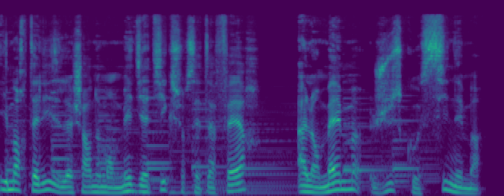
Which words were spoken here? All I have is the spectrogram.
immortalisent l'acharnement médiatique sur cette affaire, allant même jusqu'au cinéma.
